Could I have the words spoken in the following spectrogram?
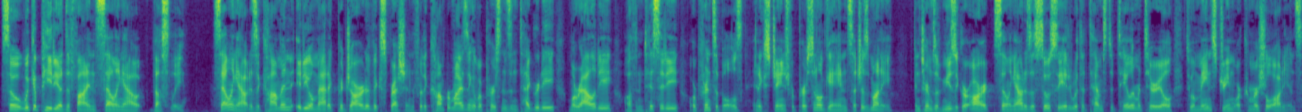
So, Wikipedia defines selling out thusly. Selling out is a common idiomatic pejorative expression for the compromising of a person's integrity, morality, authenticity, or principles in exchange for personal gain, such as money. In terms of music or art, selling out is associated with attempts to tailor material to a mainstream or commercial audience.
